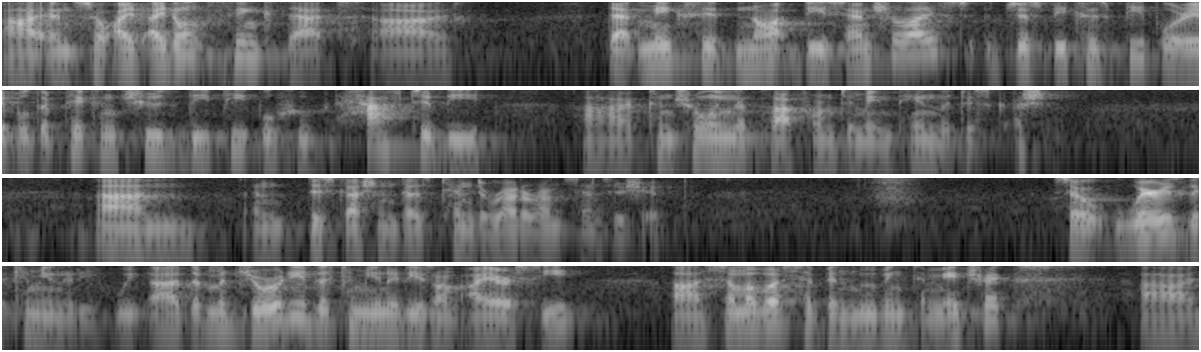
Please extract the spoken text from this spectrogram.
Uh, and so I, I, don't think that uh, that makes it not decentralized just because people are able to pick and choose the people who have to be uh, controlling the platform to maintain the discussion. Um, and discussion does tend to route around censorship. So where is the community? We, uh, the majority of the community is on IRC, uh, some of us have been moving to Matrix. Uh,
